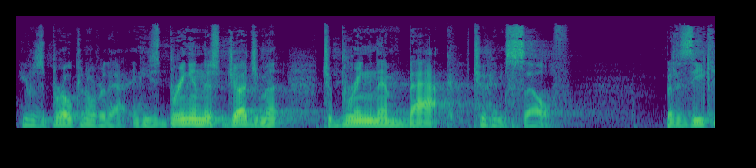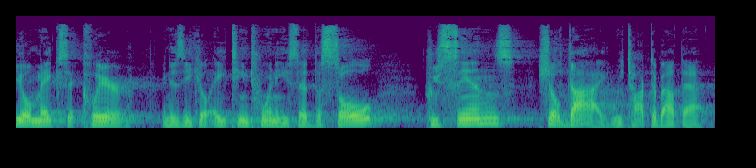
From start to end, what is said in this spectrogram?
He was broken over that. And he's bringing this judgment to bring them back to himself. But Ezekiel makes it clear. In Ezekiel 18:20 he said the soul who sins shall die. We talked about that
